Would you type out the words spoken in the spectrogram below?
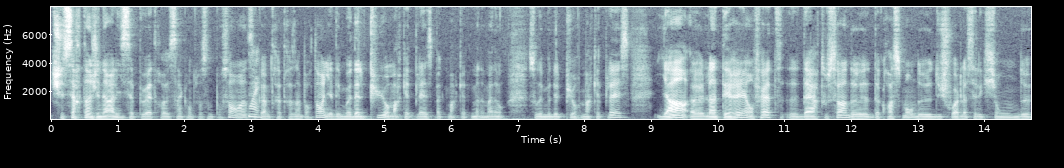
Chez certains généralistes, ça peut être 50-60%. Hein. C'est quand même très, très important. Il y a des modèles purs marketplace, back market, mano mano, sont des modèles purs marketplace. Il y a euh, l'intérêt, en fait, euh, derrière tout ça, d'accroissement du choix de la sélection, de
